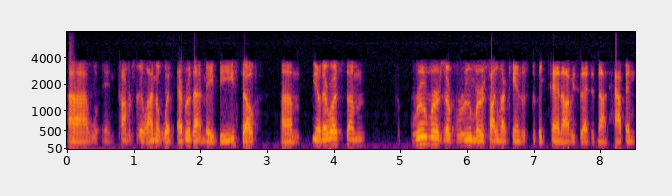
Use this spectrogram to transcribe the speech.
uh, in conference realignment, whatever that may be. So um, you know, there was some rumors of rumors talking about Kansas the Big Ten. Obviously, that did not happen.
